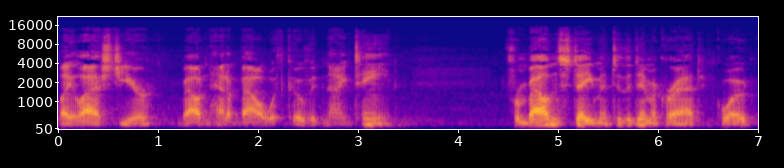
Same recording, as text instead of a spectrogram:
Late last year, Bowden had a bout with COVID 19. From Bowden's statement to the Democrat, quote,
